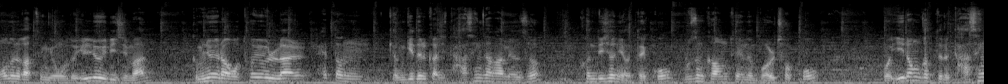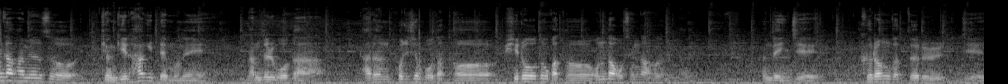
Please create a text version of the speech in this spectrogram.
오늘 같은 경우도 일요일이지만 금요일하고 토요일 날 했던 경기들까지 다 생각하면서 컨디션이 어땠고 무슨 카운트에는 뭘 쳤고 뭐 이런 것들을 다 생각하면서 경기를 하기 때문에 남들보다 다른 포지션보다 더 피로도가 더 온다고 생각하거든요. 근데 이제 그런 것들을 이제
